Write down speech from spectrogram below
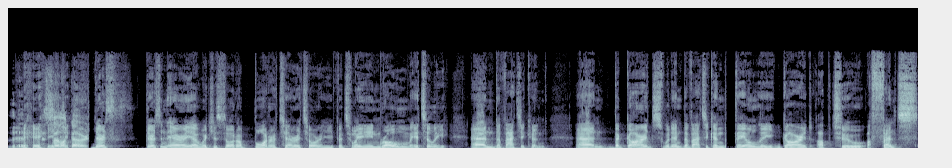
the basilica? Or, There's there's an area which is sort of border territory between Rome, Italy, and the Vatican. And the guards within the Vatican, they only guard up to a fence.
